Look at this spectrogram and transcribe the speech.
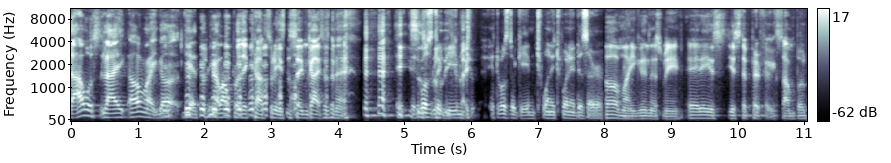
that was like, oh my god. Yeah, talking about Project Cars 3, it's the same guys, isn't it? it, was the game. it was the game 2020 deserved. Oh my goodness me, it is just a perfect example.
